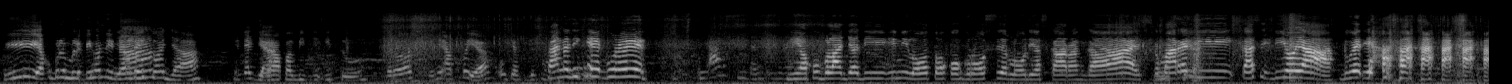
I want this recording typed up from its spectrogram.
Ih, aku belum beli pihon nih, Ya udah itu aja. Ini aja. Berapa biji itu? Terus ini apa ya? Oh. Sana di Keburet. Nih aku belanja di ini loh toko grosir loh dia sekarang guys. Kemarin dikasih Dio ya duit ya.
